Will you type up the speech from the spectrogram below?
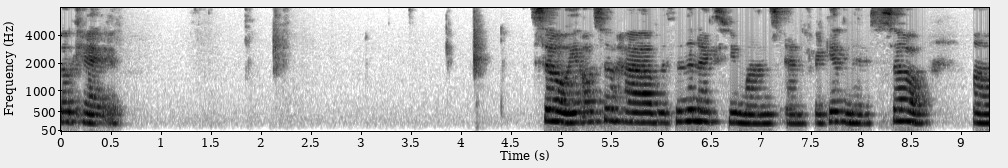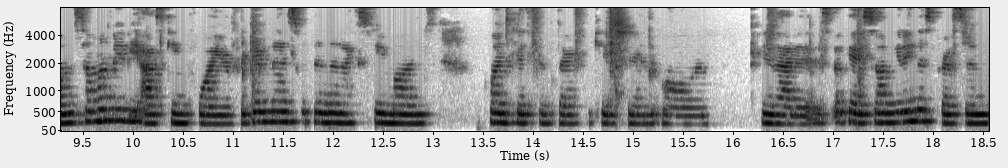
Okay. So we also have within the next few months and forgiveness. So um, someone may be asking for your forgiveness within the next few months. I'm going to get some clarification on who that is. Okay, so I'm getting this person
